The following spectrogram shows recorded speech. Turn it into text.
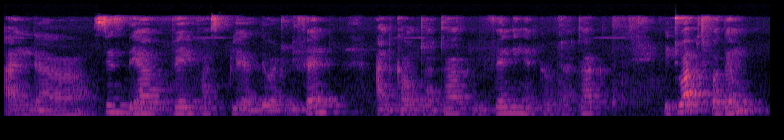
and uh, since they have very fast players, they were to defend and counter attack, defending and counter attack. It worked for them.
